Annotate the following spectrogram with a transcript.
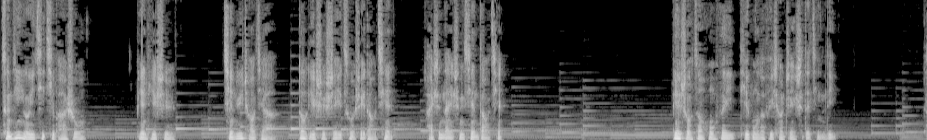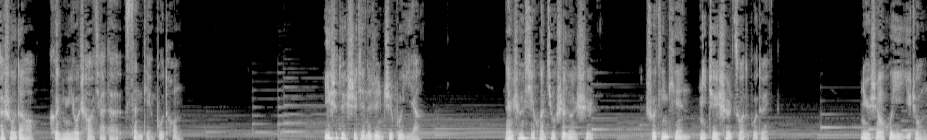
曾经有一期《奇葩说》，辩题是：情侣吵架到底是谁错谁道歉，还是男生先道歉？辩手臧鸿飞提供了非常真实的经历。他说到和女友吵架的三点不同：一是对时间的认知不一样。男生喜欢就事论事，说今天你这事儿做的不对；女生会以一种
